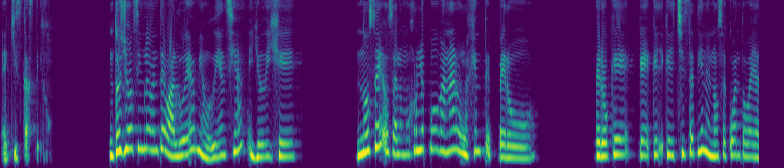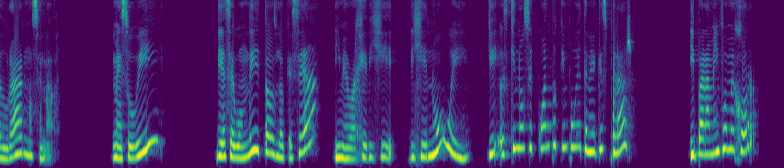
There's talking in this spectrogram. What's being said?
X castigo. Entonces yo simplemente evalué a mi audiencia y yo dije, no sé, o sea, a lo mejor le puedo ganar a la gente, pero, pero ¿qué, qué, qué, qué chiste tiene? No sé cuánto vaya a durar, no sé nada. Me subí, 10 segunditos, lo que sea, y me bajé. Dije, dije, no, güey, es que no sé cuánto tiempo voy a tener que esperar. Y para mí fue mejor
